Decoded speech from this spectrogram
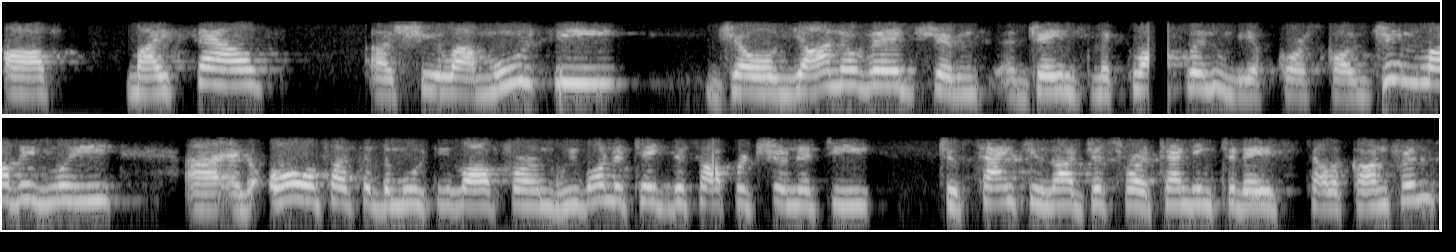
of myself, uh, Sheila Murthy, Joel Yanovich, uh, James McLaughlin, whom we of course call Jim lovingly, and all of us at the Murthy Law Firm, we want to take this opportunity to thank you not just for attending today's teleconference,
